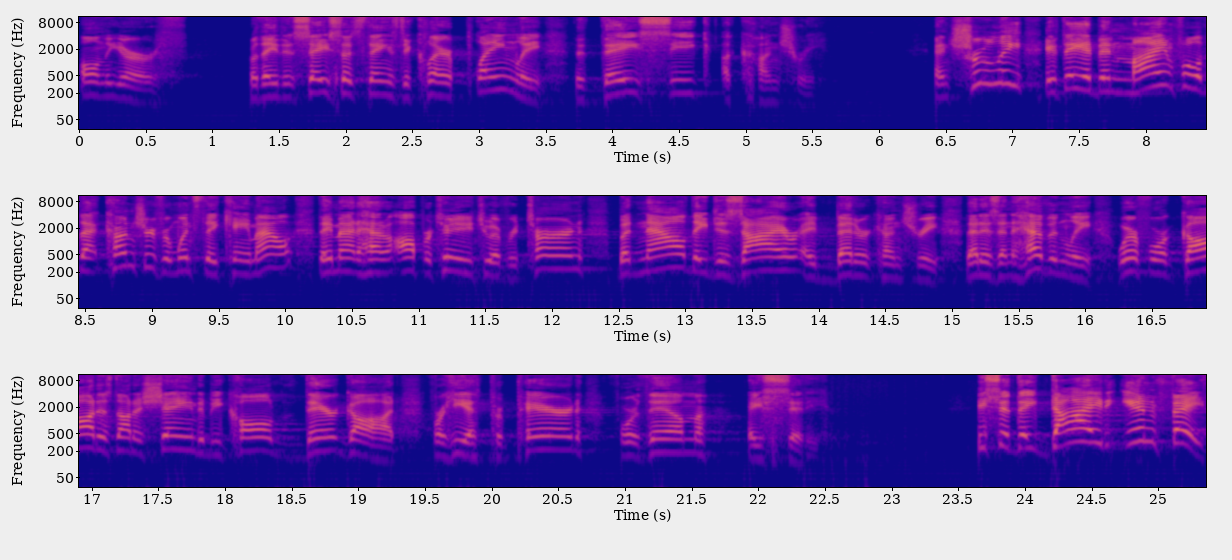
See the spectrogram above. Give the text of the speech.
on the earth. For they that say such things declare plainly that they seek a country. And truly, if they had been mindful of that country from whence they came out, they might have had an opportunity to have returned. But now they desire a better country that is in heavenly. Wherefore, God is not ashamed to be called their God, for he hath prepared for them a city. He said they died in faith.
